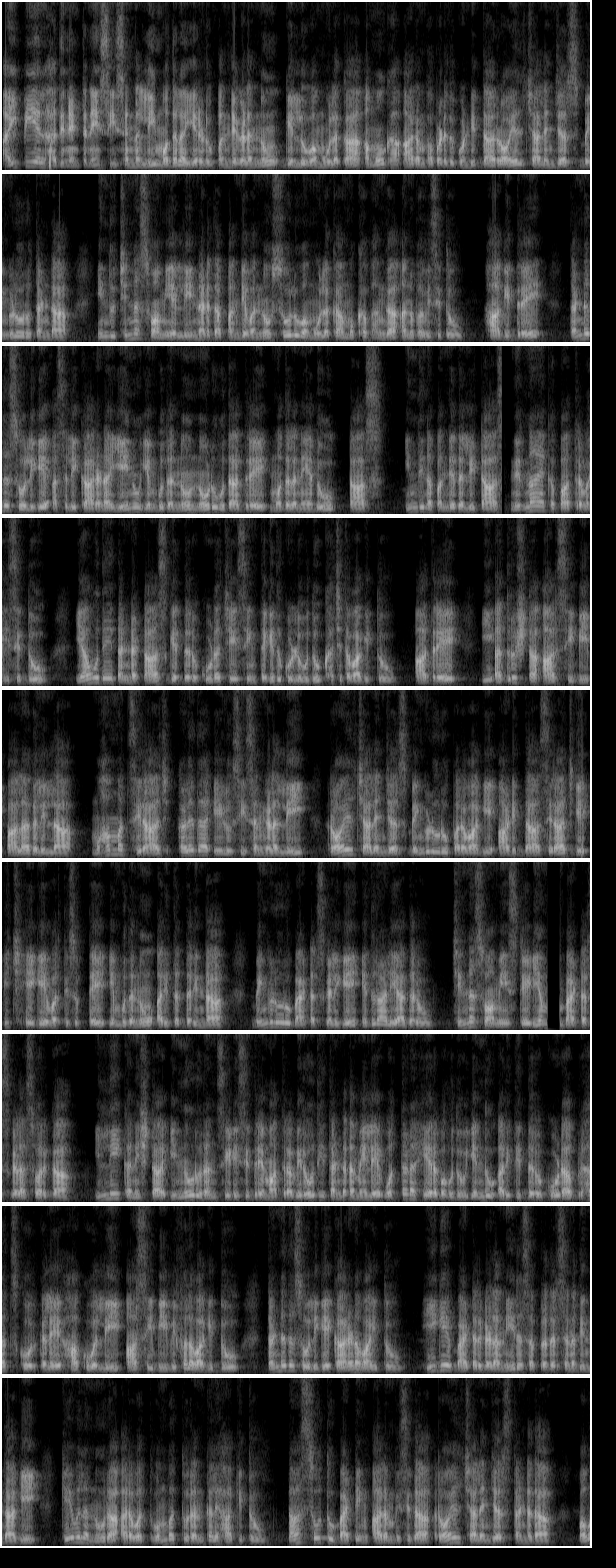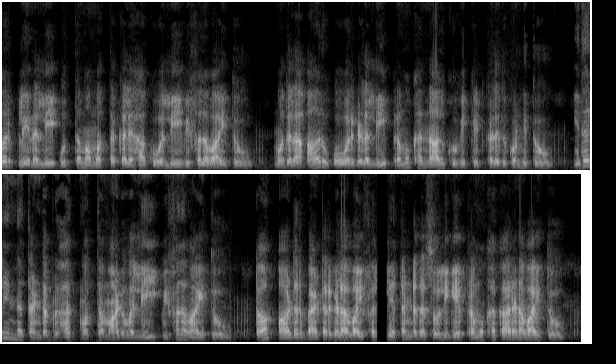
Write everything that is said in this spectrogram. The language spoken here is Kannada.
ಐಪಿಎಲ್ ಹದಿನೆಂಟನೇ ಸೀಸನ್ನಲ್ಲಿ ಮೊದಲ ಎರಡು ಪಂದ್ಯಗಳನ್ನು ಗೆಲ್ಲುವ ಮೂಲಕ ಅಮೋಘ ಆರಂಭ ಪಡೆದುಕೊಂಡಿದ್ದ ರಾಯಲ್ ಚಾಲೆಂಜರ್ಸ್ ಬೆಂಗಳೂರು ತಂಡ ಇಂದು ಚಿನ್ನಸ್ವಾಮಿಯಲ್ಲಿ ನಡೆದ ಪಂದ್ಯವನ್ನು ಸೋಲುವ ಮೂಲಕ ಮುಖಭಂಗ ಅನುಭವಿಸಿತು. ಹಾಗಿದ್ರೆ ತಂಡದ ಸೋಲಿಗೆ ಅಸಲಿ ಕಾರಣ ಏನು ಎಂಬುದನ್ನು ನೋಡುವುದಾದ್ರೆ ಮೊದಲನೆಯದು ಟಾಸ್. ಇಂದಿನ ಪಂದ್ಯದಲ್ಲಿ ಟಾಸ್ ನಿರ್ಣಾಯಕ ಪಾತ್ರ ವಹಿಸಿದ್ದು, ಯಾವುದೇ ತಂಡ ಟಾಸ್ ಗೆದ್ದರೂ ಕೂಡ ಚೇಸಿಂಗ್ ತೆಗೆದುಕೊಳ್ಳುವುದು ಖಚಿತವಾಗಿತ್ತು. ಆದರೆ, ಈ ಅದೃಷ್ಟ ಆರ್ಸಿಬಿ ಪಾಲಾಗಲಿಲ್ಲ. ಮೊಹಮ್ಮದ್ ಸಿರಾಜ್ ಕಳೆದ ಏಳು ಸೀಸನ್ಗಳಲ್ಲಿ ರಾಯಲ್ ಚಾಲೆಂಜರ್ಸ್ ಬೆಂಗಳೂರು ಪರವಾಗಿ ಆಡಿದ್ದ ಸಿರಾಜ್ಗೆ ಪಿಚ್ ಹೇಗೆ ವರ್ತಿಸುತ್ತೆ ಎಂಬುದನ್ನು ಅರಿತದ್ದರಿಂದ ಬೆಂಗಳೂರು ಬ್ಯಾಟರ್ಸ್ಗಳಿಗೆ ಎದುರಾಳಿಯಾದರು. ಚಿನ್ನಸ್ವಾಮಿ ಸ್ಟೇಡಿಯಂ ಬ್ಯಾಟರ್ಸ್ಗಳ ಸ್ವರ್ಗ. ಇಲ್ಲಿ ಕನಿಷ್ಠ ಇನ್ನೂರು ರನ್ ಸಿಡಿಸಿದ್ರೆ ಮಾತ್ರ ವಿರೋಧಿ ತಂಡದ ಮೇಲೆ ಒತ್ತಡ ಹೇರಬಹುದು ಎಂದು ಅರಿತಿದ್ದರೂ ಕೂಡ ಬೃಹತ್ ಸ್ಕೋರ್ ಕಲೆ ಹಾಕುವಲ್ಲಿ ಆರ್ಸಿಬಿ ವಿಫಲವಾಗಿದ್ದು, ತಂಡದ ಸೋಲಿಗೆ ಕಾರಣವಾಯಿತು. ಹೀಗೆ ಬ್ಯಾಟರ್ಗಳ ನೀರಸ ಪ್ರದರ್ಶನದಿಂದಾಗಿ ಕೇವಲ ನೂರ ಅರವತ್ತೊಂಬತ್ತು ರನ್ ಕಲೆ ಹಾಕಿತು. ಟಾಸ್ ಸೋತು ಬ್ಯಾಟಿಂಗ್ ಆರಂಭಿಸಿದ ರಾಯಲ್ ಚಾಲೆಂಜರ್ಸ್ ತಂಡದ ಪವರ್ ಪ್ಲೇನಲ್ಲಿ ಉತ್ತಮ ಮೊತ್ತ ಕಲೆ ಹಾಕುವಲ್ಲಿ ವಿಫಲವಾಯಿತು. ಮೊದಲ ಆರು ಓವರ್ಗಳಲ್ಲಿ ಪ್ರಮುಖ ನಾಲ್ಕು ವಿಕೆಟ್ ಕಳೆದುಕೊಂಡಿತು. ಇದರಿಂದ ತಂಡ ಬೃಹತ್ ಮೊತ್ತ ಮಾಡುವಲ್ಲಿ ವಿಫಲವಾಯಿತು. ಟಾಪ್ ಆರ್ಡರ್ ಬ್ಯಾಟರ್ಗಳ ವೈಫಲ್ಯ ತಂಡದ ಸೋಲಿಗೆ ಪ್ರಮುಖ ಕಾರಣವಾಯಿತು.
